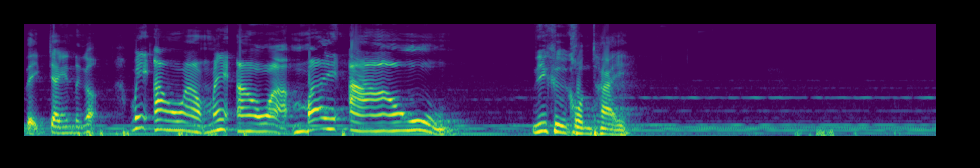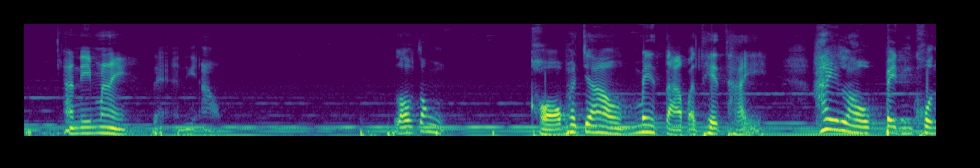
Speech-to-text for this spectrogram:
แต่ใจหนึ่งก็ไม่เอาอะ ไม่เอาอะ ไม่เอา นี่คือคนไทย อันนี้ไม่ แต่อันนี้เอา เราต้องขอพระเจ้าเมตตาประเทศไทย ให้เราเป็นคน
